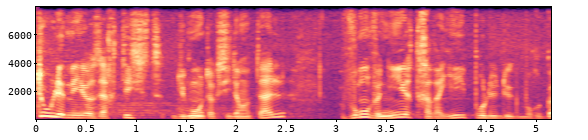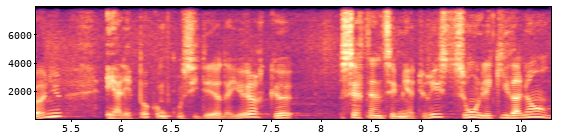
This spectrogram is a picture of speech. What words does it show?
tous les meilleurs artistes du monde occidental vont venir travailler pour le duc Bourgogne. Et à l'époque, on considère d'ailleurs que certains de ces miniaturistes sont l'équivalent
